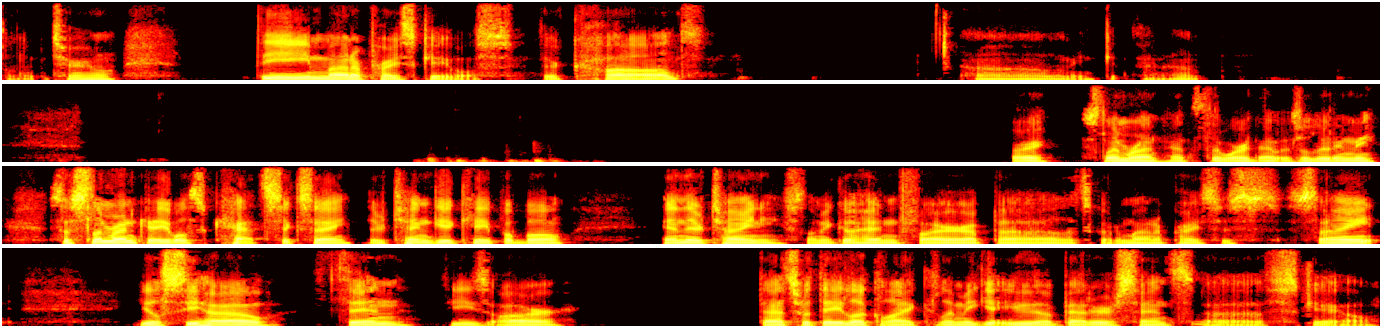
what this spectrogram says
building material, the monoprice cables. They're called. Uh, let me get that up. Sorry, Slim Run. That's the word that was eluding me. So Slim Run cables, Cat 6A. They're 10 gig capable, and they're tiny. So let me go ahead and fire up. Uh, let's go to Monoprice's site. You'll see how thin these are. That's what they look like. Let me get you a better sense of scale.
